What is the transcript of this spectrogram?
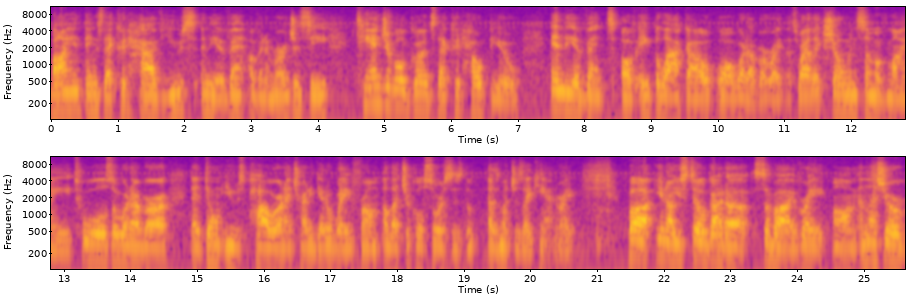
buying things that could have use in the event of an emergency, tangible goods that could help you in the event of a blackout or whatever, right? That's why I like showing some of my tools or whatever that don't use power and I try to get away from electrical sources as much as I can, right? But, you know, you still gotta survive, right? Um, unless you're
